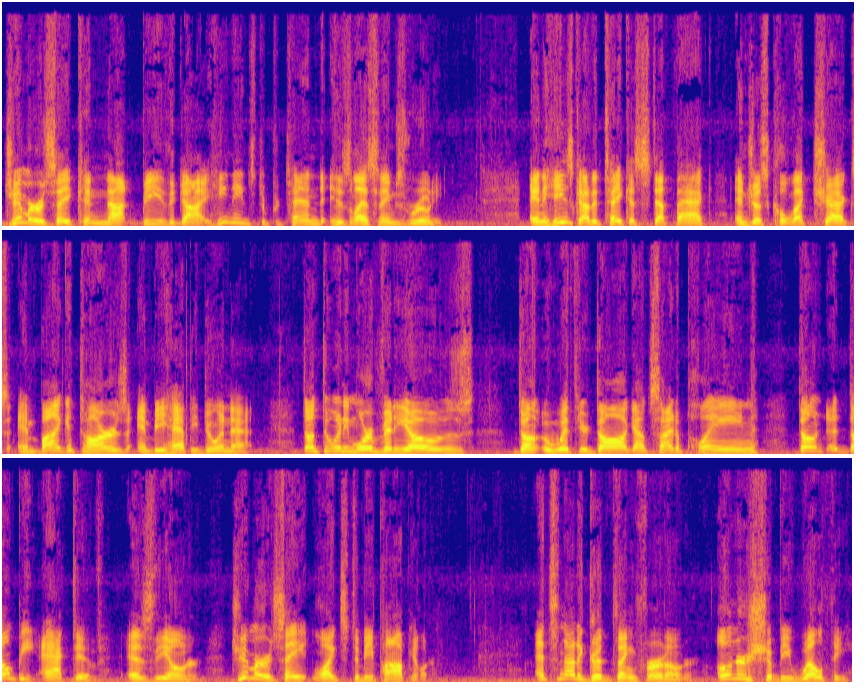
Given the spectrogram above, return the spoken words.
Jim Irsay cannot be the guy. He needs to pretend his last name's Rooney. And he's got to take a step back and just collect checks and buy guitars and be happy doing that. Don't do any more videos. Don't with your dog outside a plane. Don't don't be active as the owner. Jim Irsay likes to be popular. That's not a good thing for an owner. Owners should be wealthy.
